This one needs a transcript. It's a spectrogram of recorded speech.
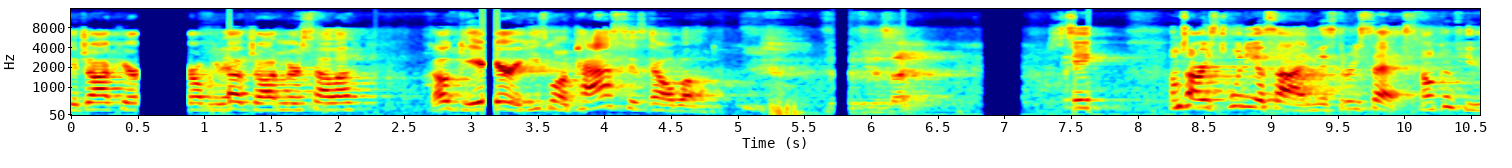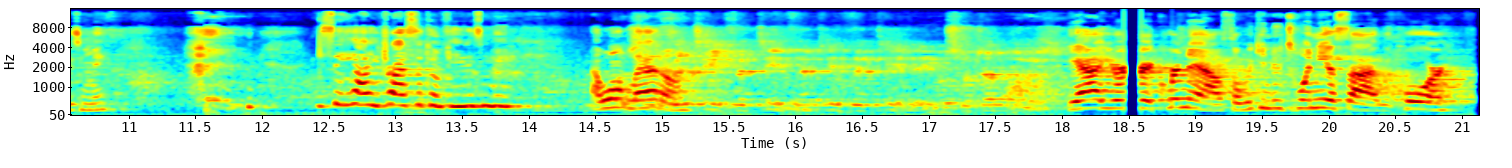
Good job, Carol. Bring it up, job, Marcella. Go, Gary. He's going past his elbow. 15 aside? See? I'm sorry, it's 20 aside and it's three sets. Don't confuse me. you see how he tries to confuse me? I won't let him. 15, 15, 15, 15. You switch up on us. Yeah, you're at core now, so we can do 20 aside with core.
